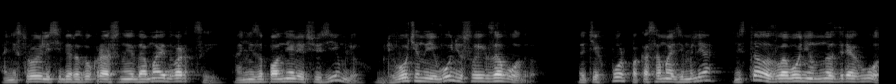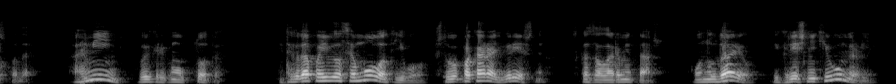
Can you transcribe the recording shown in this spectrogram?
Они строили себе разукрашенные дома и дворцы. Они заполняли всю землю блевотиной и вонью своих заводов. До тех пор, пока сама земля не стала зловонием в ноздрях Господа. «Аминь!» – выкрикнул кто-то. И тогда появился молот его, чтобы покарать грешных, сказал Армитаж. Он ударил, и грешники умерли.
